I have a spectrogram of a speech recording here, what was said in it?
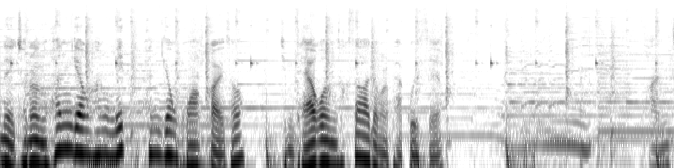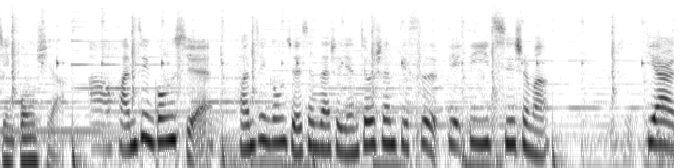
네, 저는 환경학 및 환경공학과에서 지금 대학원 석사과정을 받고 있어요. 음. 环境工学啊，环境工学，环境工学现在是研究生第四第第一期是吗？第二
